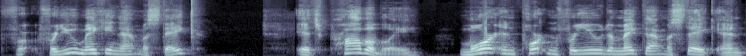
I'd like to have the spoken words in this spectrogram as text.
for, for you making that mistake, it's probably more important for you to make that mistake and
